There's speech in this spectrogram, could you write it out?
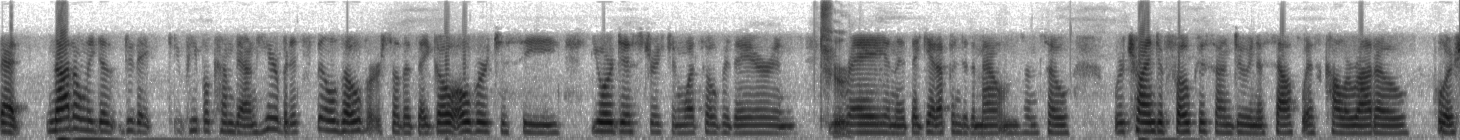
that not only do, do they do people come down here, but it spills over so that they go over to see your district and what's over there and Sure. Ray, and that they get up into the mountains. And so we're trying to focus on doing a Southwest Colorado push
